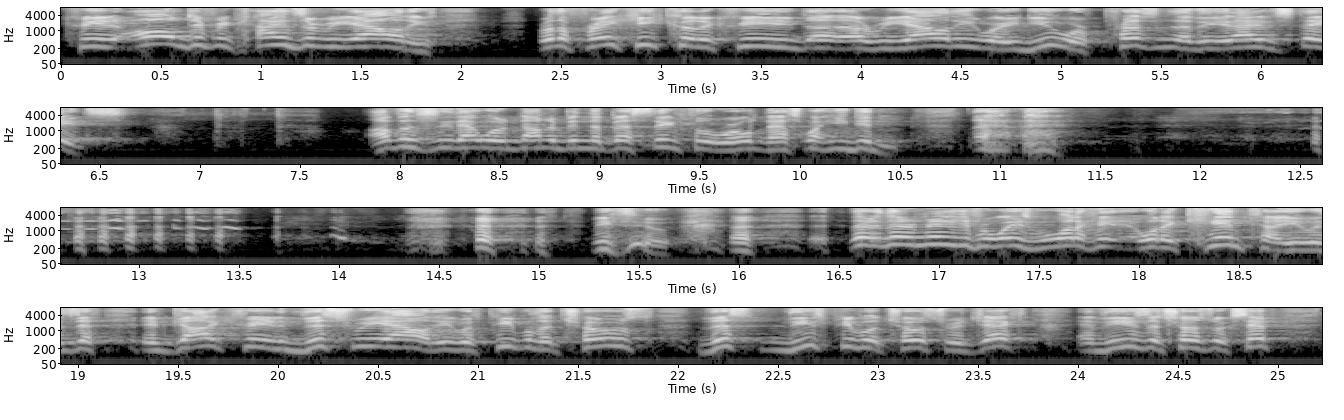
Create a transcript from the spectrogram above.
created all different kinds of realities. Brother Frank, he could have created a, reality where you were president of the United States. Obviously, that would not have been the best thing for the world, and that's why he didn't. Me too. Uh, there, there, are many different ways, but what I, can, what I can tell you is that if God created this reality with people that chose this, these people that chose to reject and these that chose to accept,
